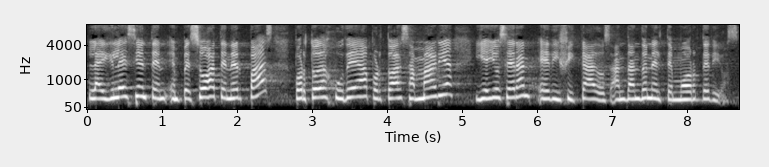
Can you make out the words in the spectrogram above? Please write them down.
la iglesia empezó a tener paz por toda Judea, por toda Samaria, y ellos eran edificados, andando en el temor de Dios.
